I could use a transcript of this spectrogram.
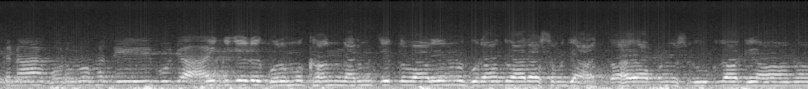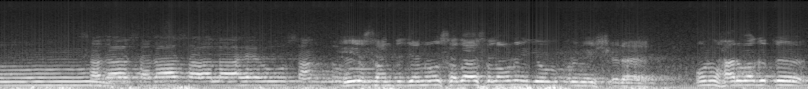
ਇਕ ਨਾ ਗੁਰਮੁਖ ਦੀ ਬੁਝਾਈ। ਇੱਕ ਜਿਹੜੇ ਗੁਰਮੁਖ ਹਨ ਨਰਮ ਚਿੱਤ ਵਾਲੇ ਉਹਨਾਂ ਨੂੰ ਗੁਰਾਂ ਦੁਆਰਾ ਸਮਝਾਤਾ ਹੈ ਆਪਣੇ ਸਰੂਪ ਦਾ ਗਿਆਨ। ਸਦਾ ਸਦਾ ਸਾਲਾ ਹੈ ਉਹ ਸੰਤ। ਇਹ ਸੰਤ ਜਨੋ ਸਦਾ ਸਲਾਉਣੇ ਯੋਗ ਪਰਮੇਸ਼ਰ ਹੈ। ਉਹਨੂੰ ਹਰ ਵਕਤ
